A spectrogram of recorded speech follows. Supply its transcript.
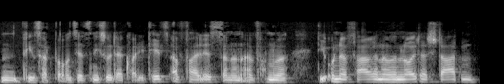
hm, wie gesagt, bei uns jetzt nicht so der Qualitätsabfall ist, sondern einfach nur die unerfahreneren Leute starten.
